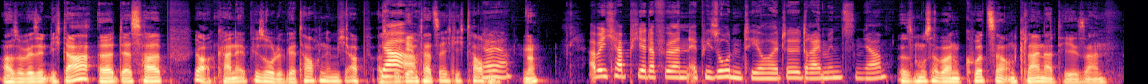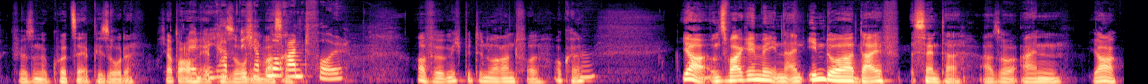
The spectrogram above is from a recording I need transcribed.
Also wir sind nicht da, äh, deshalb ja keine Episode. Wir tauchen nämlich ab. Also Ja. wir gehen tatsächlich tauchen. Ja, ja. Ne? Aber ich habe hier dafür einen Episodentee heute, drei Minzen, ja. Es muss aber ein kurzer und kleiner Tee sein für so eine kurze Episode. Ich habe auch ein ich habe ich hab nur randvoll. Ah, für mich bitte nur randvoll. Okay. Ja, und zwar gehen wir in ein Indoor Dive Center, also ein ja,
